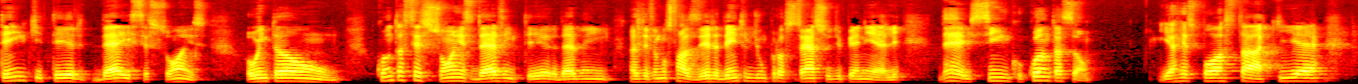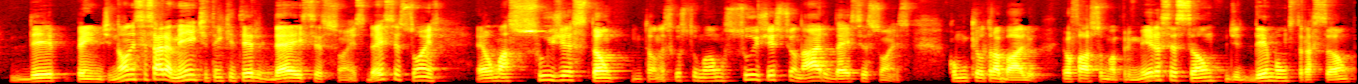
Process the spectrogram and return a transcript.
tem que ter 10 sessões? Ou então, quantas sessões devem ter, devem, nós devemos fazer dentro de um processo de PNL? 10, 5, quantas são? E a resposta aqui é depende. Não necessariamente tem que ter 10 sessões. 10 sessões é uma sugestão. Então nós costumamos sugestionar 10 sessões. Como que eu trabalho? Eu faço uma primeira sessão de demonstração,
